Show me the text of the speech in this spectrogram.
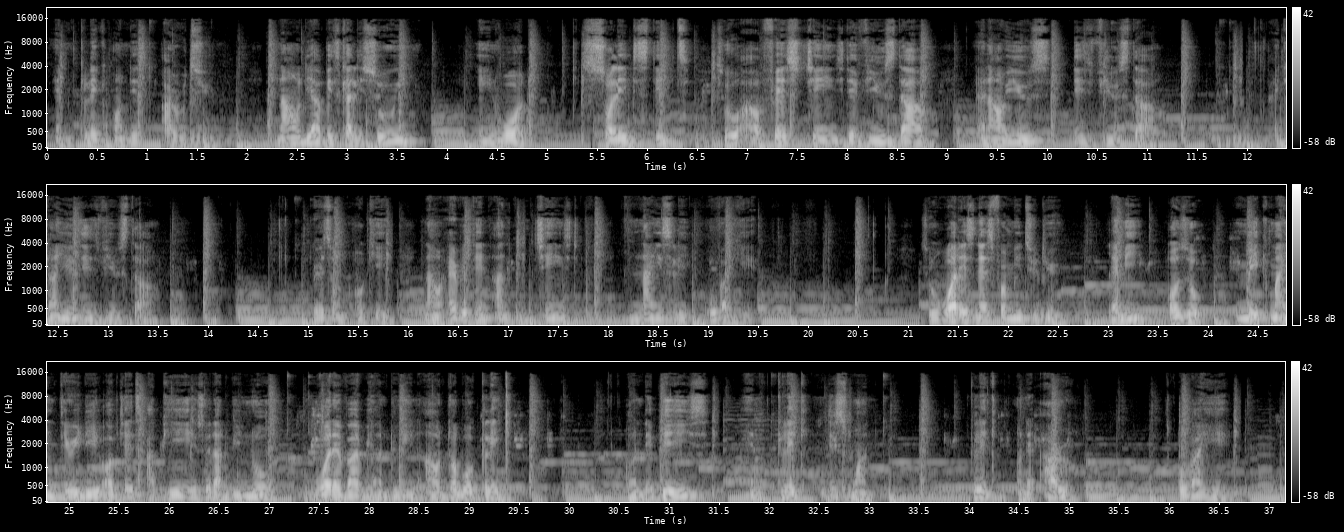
and click on this arrow too. Now they are basically showing in what solid state. So I'll first change the view style and I'll use this view style. I can use this view style. Press on OK. Now everything has been changed nicely over here. So what is next for me to do? Let me also make my 3D object appear here so that we know whatever we are doing. I'll double click on the base and click this one. Click on the arrow over here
